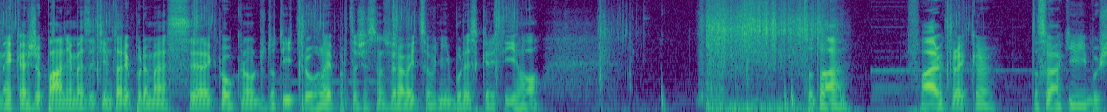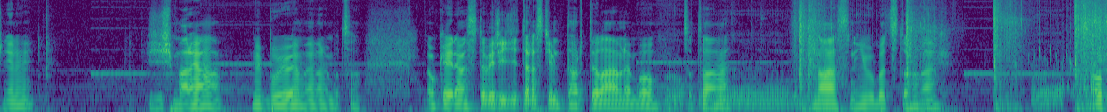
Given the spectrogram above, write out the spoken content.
My každopádně mezi tím tady půjdeme si kouknout do té truhly, protože jsem zvědavý, co v ní bude skrytýho. Co to je? Firecracker. To jsou nějaký výbušniny? Ježíš Maria, my bojujeme, jo, nebo co? OK, jdeme si to vyřídit teda s tím tortilem, nebo co to je? No jasný, vůbec toho nech. OK,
